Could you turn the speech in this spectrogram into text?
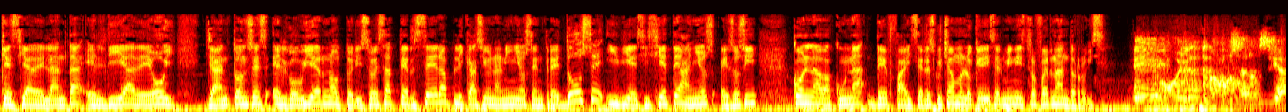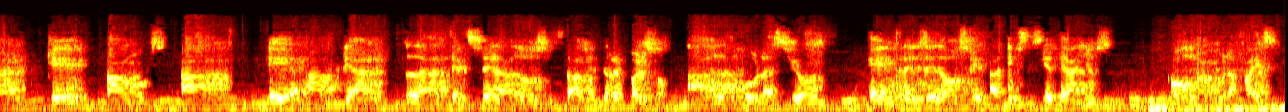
que se adelanta el día de hoy. Ya entonces el gobierno autorizó esa tercera aplicación a niños entre 12 y 17 años, eso sí, con la vacuna de Pfizer. Escuchamos lo que dice el ministro Fernando Ruiz. Eh, hoy anunciar que vamos a eh, ampliar la tercera dosis, dosis de refuerzo a la población entre de 12 a 17 años con vacuna Pfizer.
